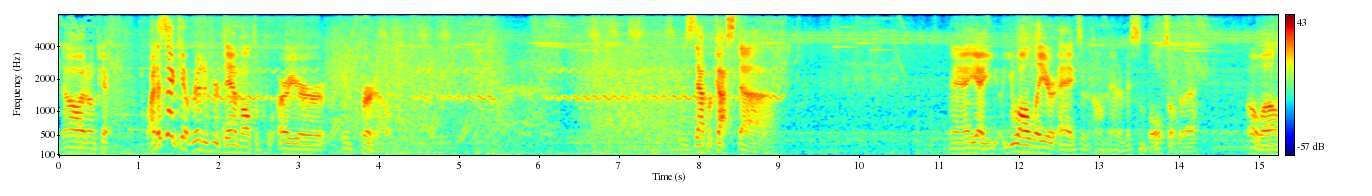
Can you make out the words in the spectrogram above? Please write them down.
No, I don't care. Why does that get rid of your damn multiplier or your inferno? Zappacosta. Eh, yeah, you, you all lay your eggs and oh man, I missed some bolts over there. Oh well.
